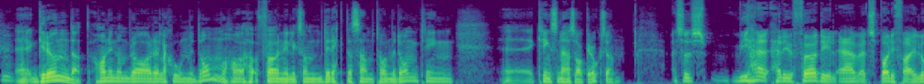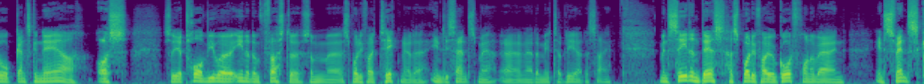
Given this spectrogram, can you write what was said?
mm. eh, grundat. Har ni någon bra relation med dem och har, för ni liksom direkta samtal med dem kring, eh, kring sådana här saker också? Alltså, vi hade ju fördel av att Spotify låg ganska nära oss. Så jag tror vi var en av de första som eh, Spotify tecknade en licens med eh, när de etablerade sig. Men sedan dess har Spotify ju gått från att vara en, en svensk,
